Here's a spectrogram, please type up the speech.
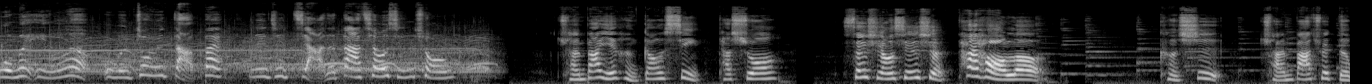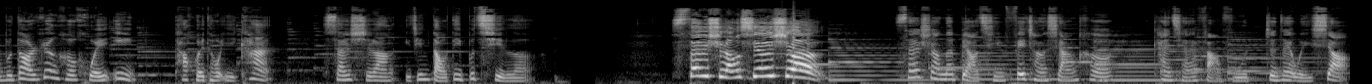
我们赢了！我们终于打败那只假的大锹形虫。传八也很高兴，他说：“三十郎先生，太好了！”可是传八却得不到任何回应。他回头一看，三十郎已经倒地不起了。三十郎先生，三十郎的表情非常祥和，看起来仿佛正在微笑。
